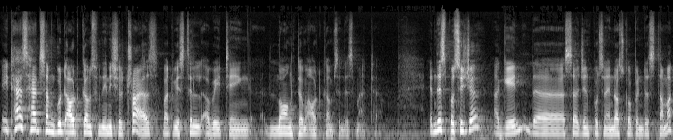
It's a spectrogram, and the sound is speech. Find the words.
It has had some good outcomes from the initial trials, but we're still awaiting long-term outcomes in this matter. In this procedure, again, the surgeon puts an endoscope in the stomach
